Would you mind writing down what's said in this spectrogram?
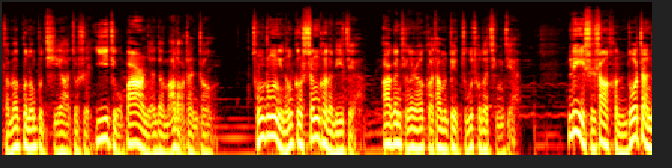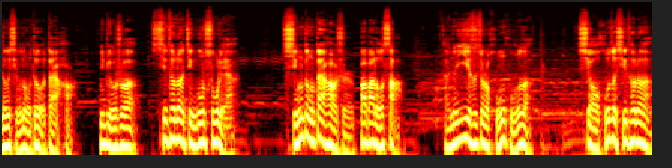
咱们不能不提啊，就是1982年的马岛战争，从中你能更深刻的理解阿根廷人和他们对足球的情结。历史上很多战争行动都有代号，你比如说希特勒进攻苏联。行动代号是巴巴罗萨，哎，那意思就是红胡子，小胡子希特勒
